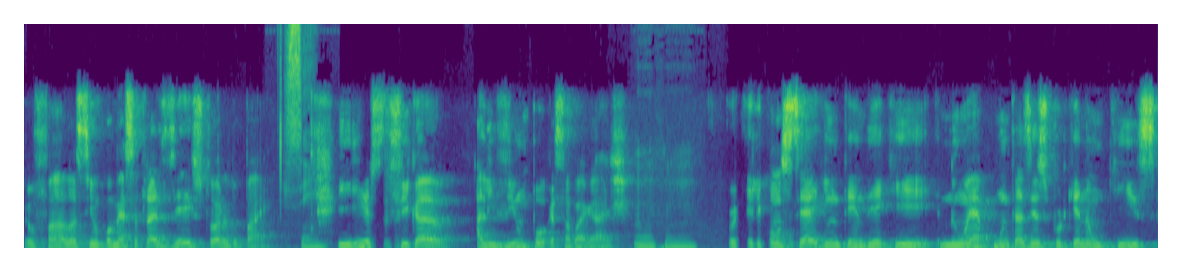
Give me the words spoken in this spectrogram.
eu falo assim, eu começo a trazer a história do pai. Sim. E isso fica alivia um pouco essa bagagem. Uhum. Porque ele consegue entender que não é muitas vezes porque não quis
